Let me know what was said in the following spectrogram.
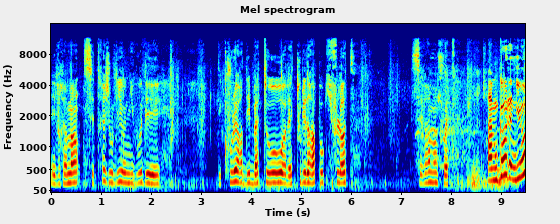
Et vraiment, c'est très joli au niveau des, des couleurs des bateaux avec tous les drapeaux qui flottent. C'est vraiment chouette. I'm good and you?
